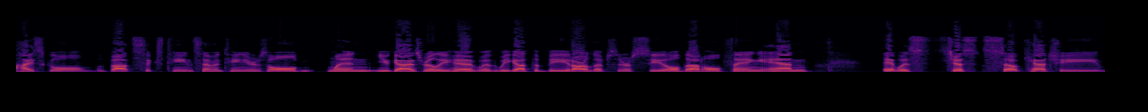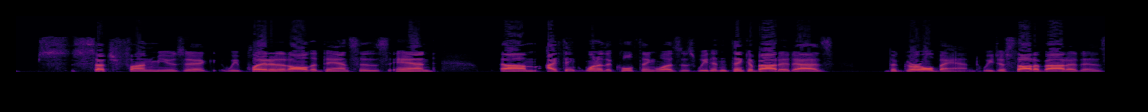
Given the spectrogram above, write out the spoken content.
high school, about 16, 17 years old when you guys really hit with "We Got the Beat," "Our Lips Are Sealed," that whole thing, and it was just so catchy, s- such fun music. We played it at all the dances, and um, I think one of the cool thing was is we didn't think about it as the girl band. We just thought about it as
